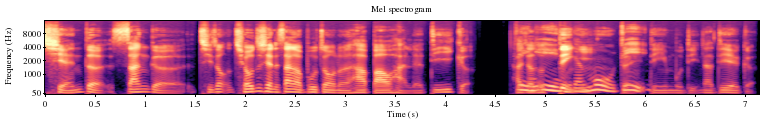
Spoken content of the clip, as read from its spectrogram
前的三个，其中求之前的三个步骤呢，它包含了第一个，它叫做定义定义目的，定义目的。那第二个。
